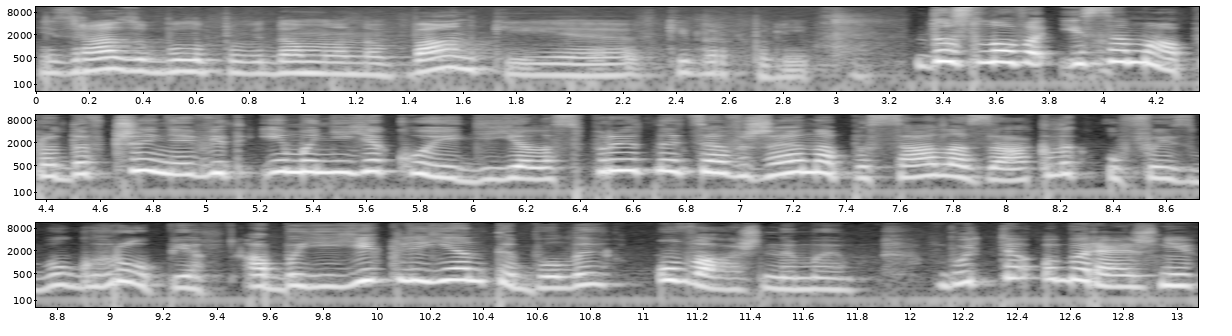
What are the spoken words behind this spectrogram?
І зразу було повідомлено в банк і е, в кіберполіцію. До слова, і сама продавчиня, від імені якої діяла спритниця, вже написала заклик у Фейсбук-групі, аби її клієнти були уважними. Будьте обережні.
